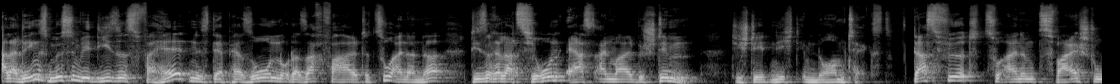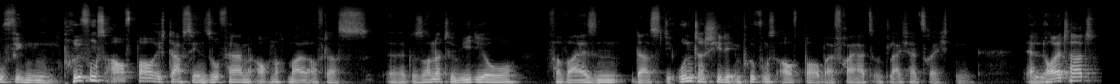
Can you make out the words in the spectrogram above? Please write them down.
Allerdings müssen wir dieses Verhältnis der Personen oder Sachverhalte zueinander, diese Relation erst einmal bestimmen. Die steht nicht im Normtext. Das führt zu einem zweistufigen Prüfungsaufbau. Ich darf Sie insofern auch nochmal auf das äh, gesonderte Video verweisen, das die Unterschiede im Prüfungsaufbau bei Freiheits- und Gleichheitsrechten erläutert.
